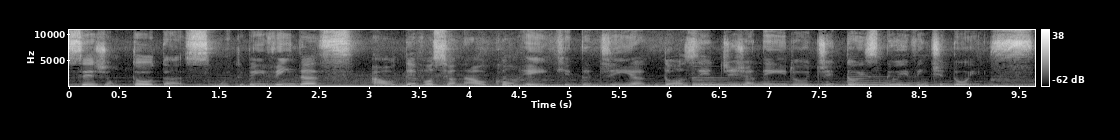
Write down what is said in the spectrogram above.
Sejam todas muito bem-vindas ao Devocional com Reiki do dia 12 de janeiro de 2022.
